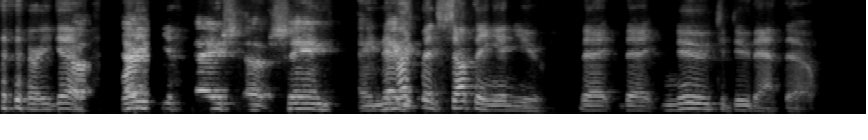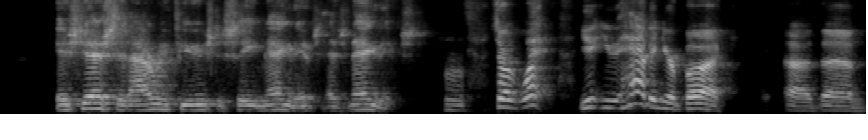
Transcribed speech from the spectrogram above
there you go. Uh, you, case of seeing a negative. There must have been something in you that that knew to do that, though. It's just that I refuse to see negatives as negatives. Mm-hmm. So what you you have in your book, uh, the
